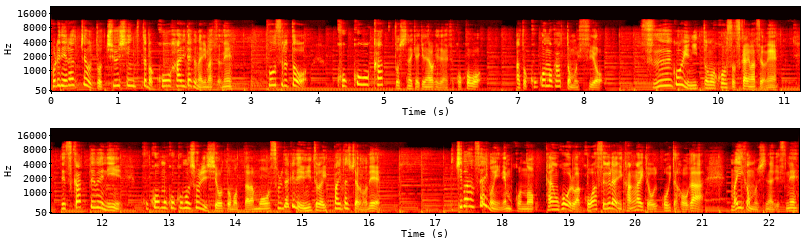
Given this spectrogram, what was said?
これ狙っちゃうと中心、例えばこう張りたくなりますよね。そうすると、ここをカットしなきゃいけないわけじゃないですか、ここを。あと、ここのカットも必要。すごいユニットのコースを使いますよね。で、使った上に、ここもここも処理しようと思ったら、もうそれだけでユニットがいっぱいになっちゃうので、一番最後にね、もうこのタウンホールは壊すぐらいに考えておいた方が、まあいいかもしれないですね。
